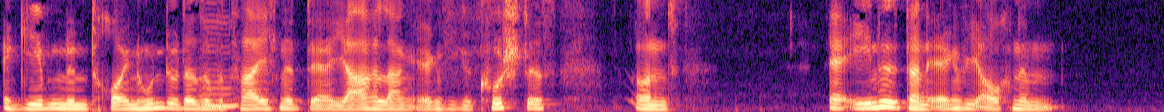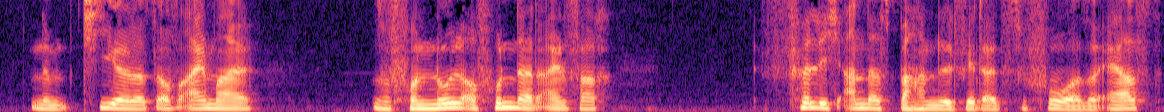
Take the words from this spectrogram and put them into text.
ergebenen, treuen Hund oder so mhm. bezeichnet, der jahrelang irgendwie gekuscht ist. Und er ähnelt dann irgendwie auch einem, einem Tier, das auf einmal so von 0 auf 100 einfach völlig anders behandelt wird als zuvor. Also erst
